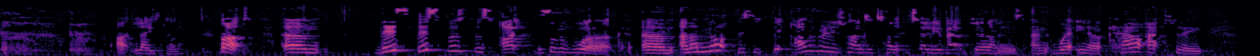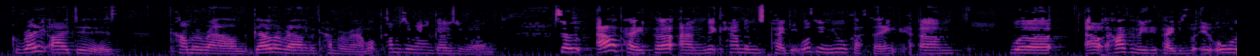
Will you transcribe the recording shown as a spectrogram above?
uh, later. But um, this, this was this, the sort of work, um, and I'm not. This is. The, I'm really trying to tell, tell you about journeys and where you know how actually great ideas come around, go around, and come around. What comes around goes around. So our paper and Nick Hammond's paper, it was in York, I think, um, were hypermedia papers, but all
